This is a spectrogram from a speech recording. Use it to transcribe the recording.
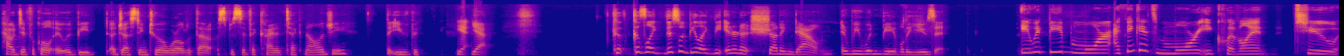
how difficult it would be adjusting to a world without a specific kind of technology that you've be- yeah. yeah Cause, Cause like this would be like the internet shutting down and we wouldn't be able to use it. It would be more, I think it's more equivalent to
